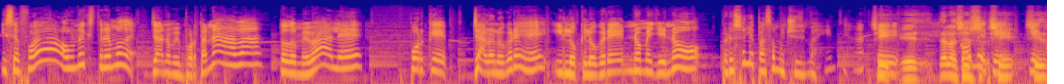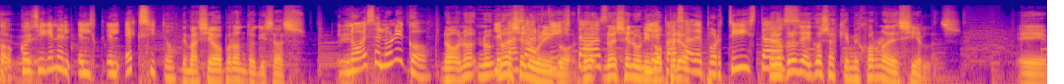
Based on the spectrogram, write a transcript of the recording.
Y se fue a un extremo de ya no me importa nada, todo me vale, porque ya lo logré y lo que logré no me llenó Pero eso le pasa a muchísima gente. ¿ah? Sí, Eh, eh, da la Conde, sensación. que, sí, que sí, co- eh, consiguen el, el- el éxito. demasiado pronto, quizás. Eh, no es el único. no, no, no, no es el único. No, artistas, no es el único, le pasa pero, a deportistas. pero creo que hay cosas que mejor no decirlas. Eh,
